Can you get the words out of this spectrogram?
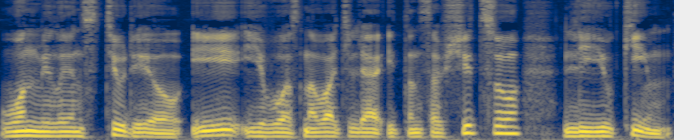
One Million Studio и его основателя и танцовщицу Ли Ю Ким.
